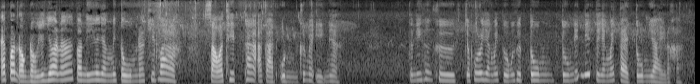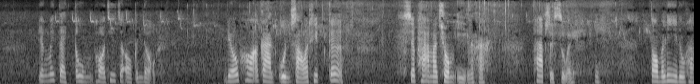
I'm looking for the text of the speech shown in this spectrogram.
แอปเปิลออกดอกเยอะๆนะ ตอนนี้ก็ยังไม่ตูมนะ คิดว่าเสาร์อาทิตย์ถ้าอากาศอุ่นขึ้นมาอีกเนี่ย ตอนนี้คือคือจะพูดว่ายังไม่ตูมก็คือตูมตูมนิดๆแต่ยังไม่แตกตูมใหญ่นะคะ ยังไม่แตกตุ่มพอที่จะออกเป็นดอก เดี๋ยวพออากาศอุ่นเสาร์อาทิตย์ก็ จะพามาชมอีกนะคะ ภาพสวยๆนี่ตอเบอรี่ดูค่ะ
